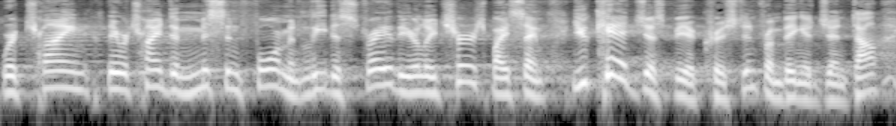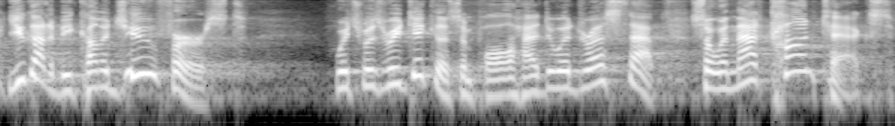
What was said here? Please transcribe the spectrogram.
were trying, they were trying to misinform and lead astray the early church by saying, you can't just be a Christian from being a Gentile, you got to become a Jew first, which was ridiculous, and Paul had to address that. So, in that context,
